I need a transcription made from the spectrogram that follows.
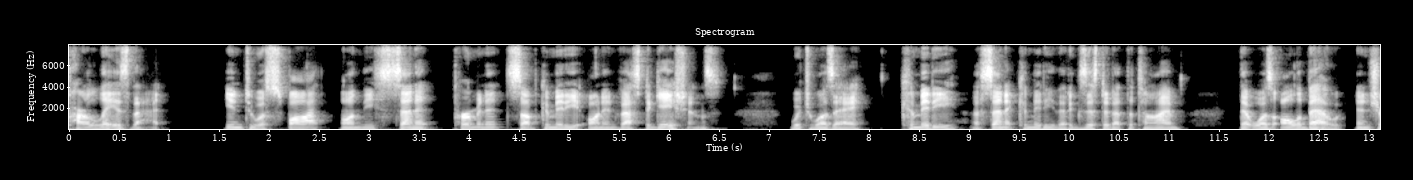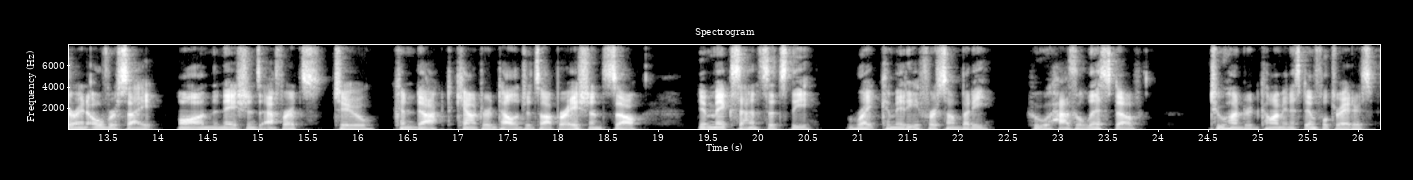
parlays that into a spot on the Senate Permanent Subcommittee on Investigations, which was a committee, a Senate committee that existed at the time that was all about ensuring oversight on the nation's efforts to conduct counterintelligence operations. So it makes sense. It's the right committee for somebody who has a list of 200 communist infiltrators.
